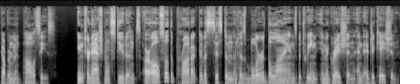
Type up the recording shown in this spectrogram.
government policies. International students are also the product of a system that has blurred the lines between immigration and education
